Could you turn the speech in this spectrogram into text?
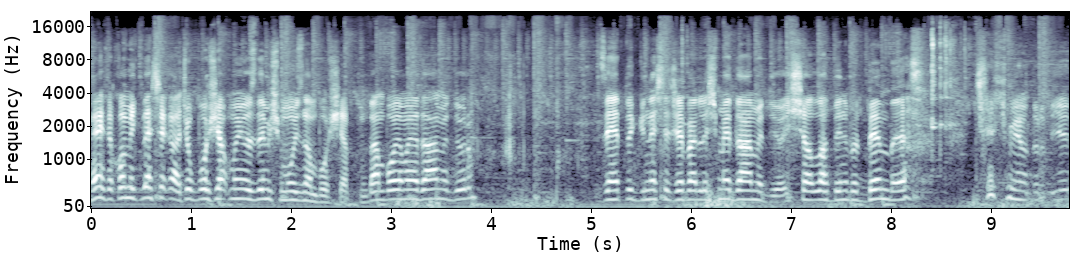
Neyse komikleşecek ha. Çok boş yapmayı özlemişim o yüzden boş yaptım. Ben boyamaya devam ediyorum. Zeynep de güneşle cebelleşmeye devam ediyor. İnşallah beni böyle bembeyaz çekmiyordur diye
